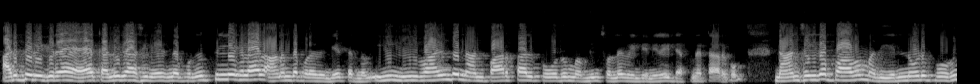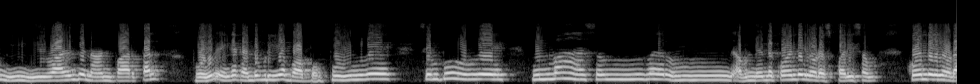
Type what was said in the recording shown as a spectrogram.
அடுத்து இருக்கிற கன்னிராசி நேர்களை பொறுத்து பிள்ளைகளால் ஆனந்தப்பட வேண்டிய தருணம். இனி நீ வாழ்ந்து நான் பார்த்தால் போதும் அப்படின்னு சொல்ல வேண்டிய நிலை டெஃபினட்டா இருக்கும். நான் செய்த பாவம் அது என்னோடு போகும். நீ நீ வாழ்ந்து நான் பார்த்தால் போதும். எங்க கண்டுபிடிக்க பார்ப்போம். பூவே செம்பூவே உன் வாசம் வரும். அப்படின்னு இந்த குழந்தைகளோட ஸ்பரிசம் குழந்தைகளோட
